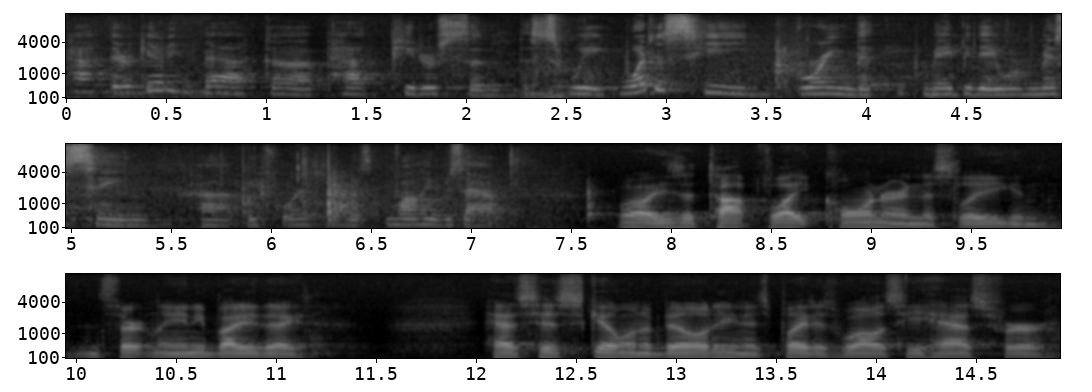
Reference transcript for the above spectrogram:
Pat, they're getting back uh, Pat Peterson this Mm-hmm. week. What does he bring that maybe they were missing uh, before he was, while he was out? Well, he's a top flight corner in this league, and, and certainly anybody that has his skill and ability and has played as well as he has for,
